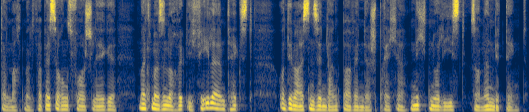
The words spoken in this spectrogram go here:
dann macht man Verbesserungsvorschläge, manchmal sind auch wirklich Fehler im Text und die meisten sind dankbar, wenn der Sprecher nicht nur liest, sondern mitdenkt.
